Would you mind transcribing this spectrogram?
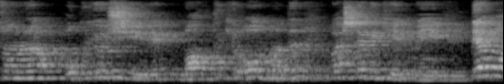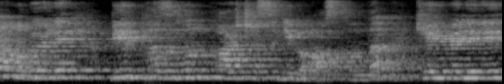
sonra okuyor şiiri, baktı ki olmadı, başka bir kelimeyi. Devamlı böyle bir puzzle'ın parçası gibi aslında. Kelimeleri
